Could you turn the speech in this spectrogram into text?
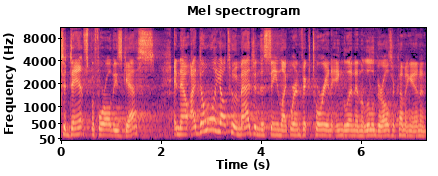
to dance before all these guests. And now I don't want y'all to imagine this scene like we're in Victorian England and the little girls are coming in. And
